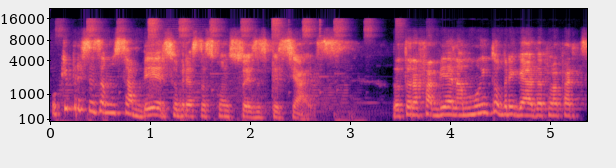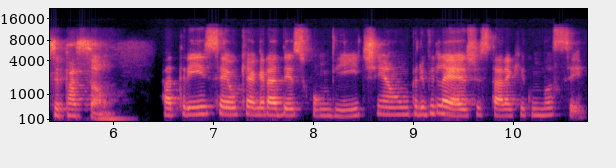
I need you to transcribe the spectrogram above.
O que precisamos saber sobre essas condições especiais? Doutora Fabiana, muito obrigada pela participação. Patrícia, eu que agradeço o convite, é um privilégio estar aqui com você.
